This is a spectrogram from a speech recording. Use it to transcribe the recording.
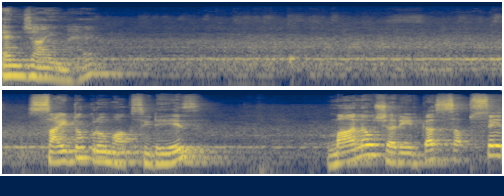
एंजाइम है। साइटोक्रोम ऑक्सीडेज मानव शरीर का सबसे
